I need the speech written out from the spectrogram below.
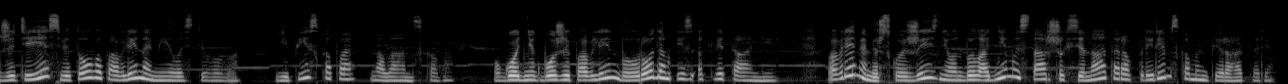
Житие святого Павлина Милостивого, епископа Наланского. Угодник Божий Павлин был родом из Аквитании. Во время мирской жизни он был одним из старших сенаторов при римском императоре.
